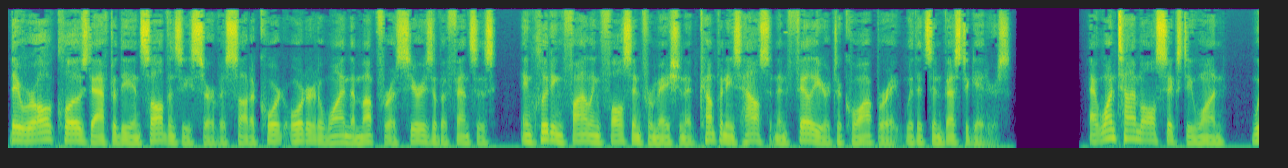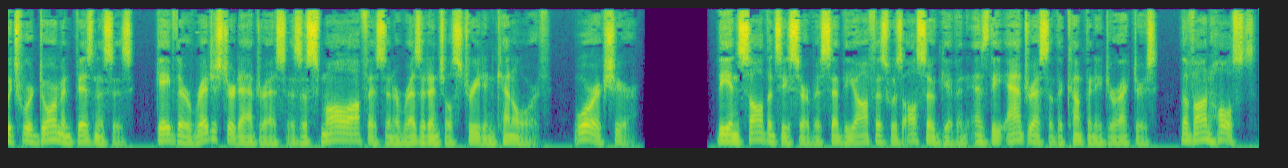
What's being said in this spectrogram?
They were all closed after the Insolvency Service sought a court order to wind them up for a series of offenses, including filing false information at Companies House and failure to cooperate with its investigators. At one time, all 61, which were dormant businesses, gave their registered address as a small office in a residential street in Kenilworth, Warwickshire. The Insolvency Service said the office was also given as the address of the company directors, the von Holsts,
